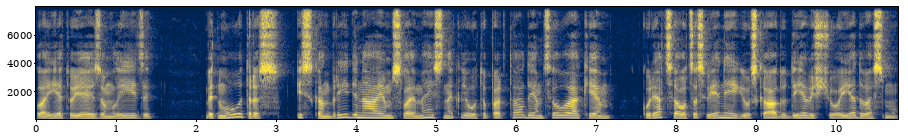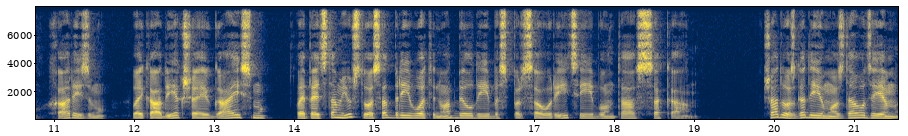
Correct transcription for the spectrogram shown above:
lai ietu Jēzum līdzi, bet no otras izskan brīdinājums, lai mēs nekļūtu par tādiem cilvēkiem, kuri atsaucas vienīgi uz kādu dievišķo iedvesmu, harizmu vai kādu iekšēju gaismu, lai pēc tam justos atbrīvoti no atbildības par savu rīcību un tās sakām. Šādos gadījumos daudziem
